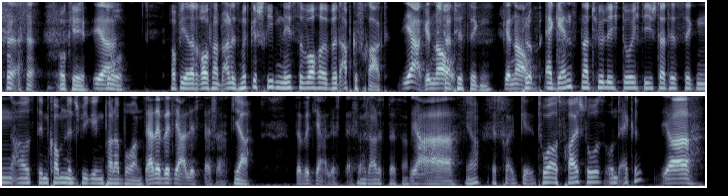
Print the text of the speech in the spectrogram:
okay, ja. so. Ich hoffe, ihr da draußen habt alles mitgeschrieben. Nächste Woche wird abgefragt. Ja, genau. Statistiken. Genau. Ergänzt natürlich durch die Statistiken aus dem kommenden Spiel gegen Paderborn. Ja, da wird ja alles besser. Ja. Da wird ja alles besser. Da wird alles besser. Ja. Ja. Tor aus Freistoß und Ecke? Ja.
